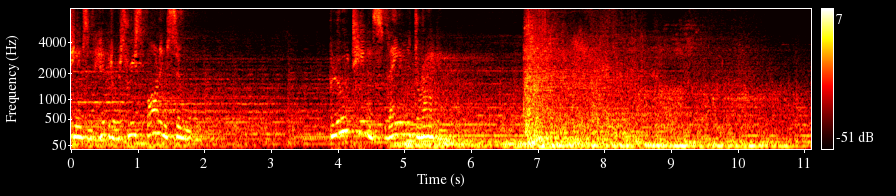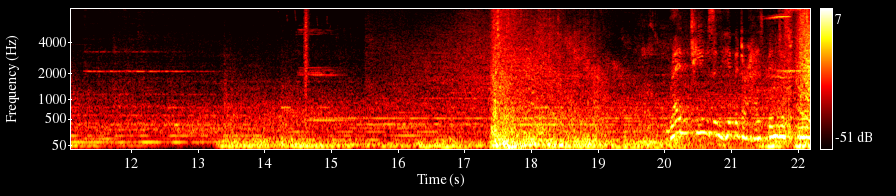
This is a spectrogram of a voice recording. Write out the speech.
Team's inhibitor is respawning soon. Blue Team has slain the dragon. Red Team's inhibitor has been destroyed.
